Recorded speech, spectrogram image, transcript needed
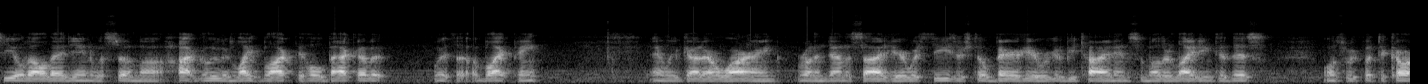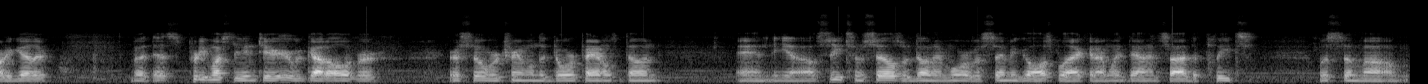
sealed all that in with some uh, hot glue and light block the whole back of it with a black paint. And we've got our wiring running down the side here which these are still bare here. We're going to be tying in some other lighting to this once we put the car together. But that's pretty much the interior. We've got all of our, our silver trim on the door panels done and the uh, seats themselves were done in more of a semi-gloss black and I went down inside the pleats with some um,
